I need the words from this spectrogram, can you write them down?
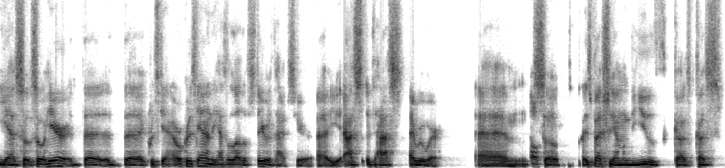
Yeah, so so here the the Christian or Christianity has a lot of stereotypes here, uh, as it has everywhere. Um, okay. So especially among the youth, because because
